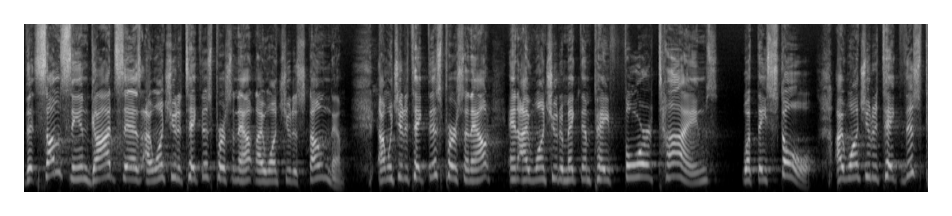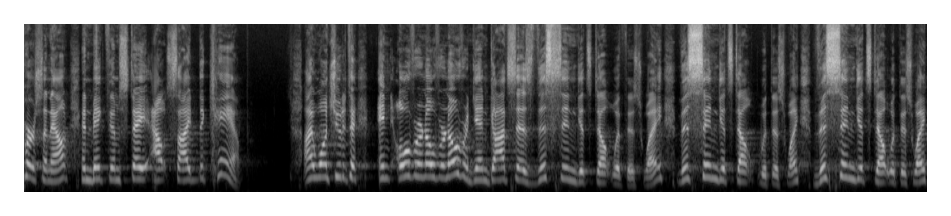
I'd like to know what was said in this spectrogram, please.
that some sin, God says, I want you to take this person out and I want you to stone them. I want you to take this person out and I want you to make them pay four times what they stole. I want you to take this person out and make them stay outside the camp. I want you to take, and over and over and over again, God says this sin gets dealt with this way, this sin gets dealt with this way, this sin gets dealt with this way,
